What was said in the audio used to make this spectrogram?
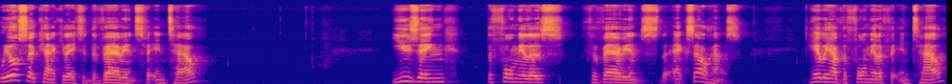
we also calculated the variance for Intel using the formulas for variance that Excel has. Here we have the formula for Intel.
